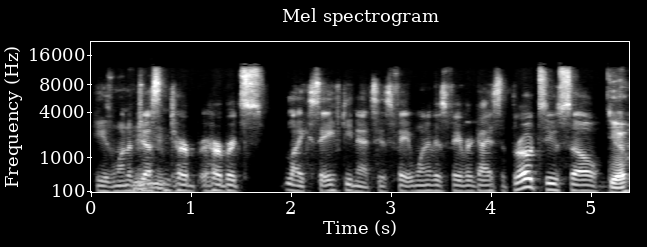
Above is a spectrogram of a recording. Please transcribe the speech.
he's one of Mhm. Justin Her- Herbert's like safety nets. His fa- one of his favorite guys to throw to. So Yeah.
